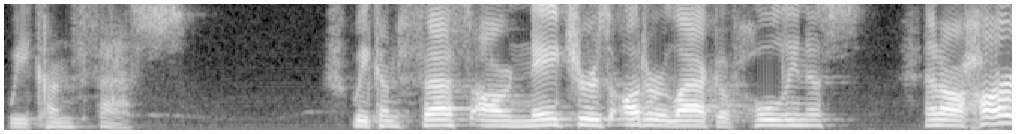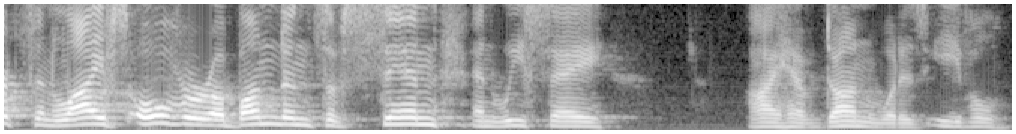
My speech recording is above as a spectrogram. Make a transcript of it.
We confess. We confess our nature's utter lack of holiness and our hearts and life's overabundance of sin, and we say, I have done what is evil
